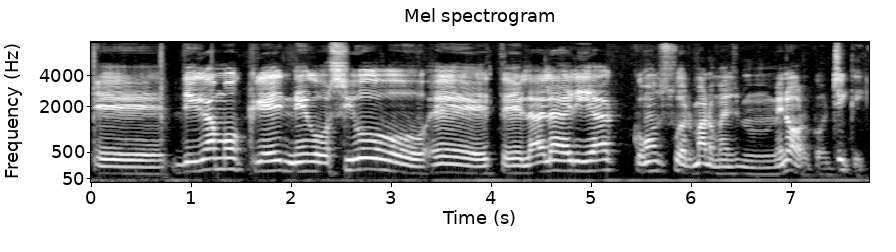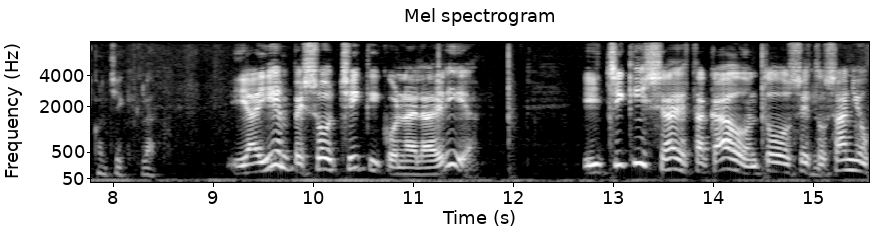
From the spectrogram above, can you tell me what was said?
eh, digamos que negoció eh, este, la heladería con su hermano menor, con Chiqui. Con Chiqui, claro. Y ahí empezó Chiqui con la heladería. Y Chiqui se ha destacado en todos estos años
